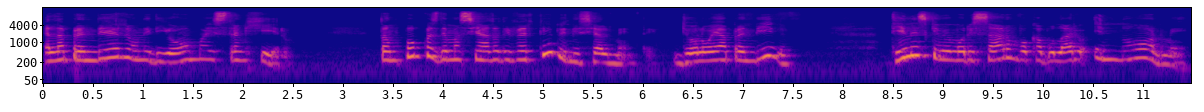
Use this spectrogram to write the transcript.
el aprender un idioma extranjero. Tampoco es demasiado divertido inicialmente. Yo lo he aprendido. Tienes que memorizar un vocabulario enorme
